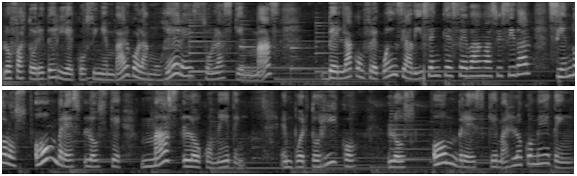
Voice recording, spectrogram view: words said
los factores de riesgo. Sin embargo, las mujeres son las que más ¿verdad? Con frecuencia dicen que se van a suicidar, siendo los hombres los que más lo cometen. En Puerto Rico, los hombres que más lo cometen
